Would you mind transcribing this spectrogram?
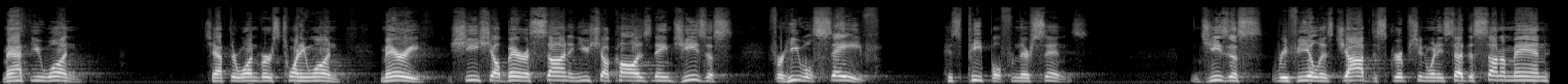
Matthew 1 chapter 1 verse 21. Mary, she shall bear a son and you shall call his name Jesus, for he will save his people from their sins. Jesus revealed his job description when he said, The Son of Man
